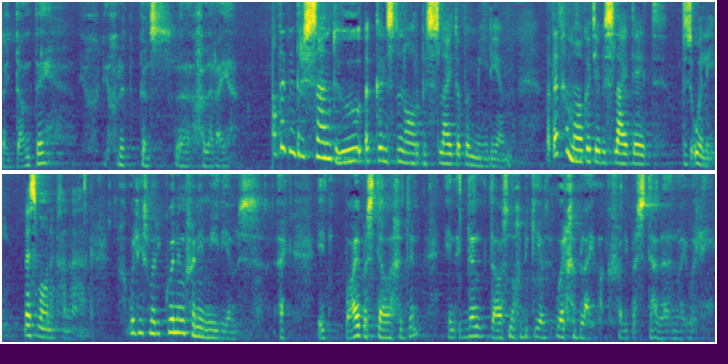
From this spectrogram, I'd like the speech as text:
by Dante die, die groot kunsgalerye. Uh, Altyd interessant hoe 'n kunstenaar besluit op 'n medium. Wat het gemaak dat jy besluit het dis olie, dis waarna ek gaan werk? Olie is maar die koning van die mediums. Het baie pastelle gedoen en ek dink daar's nog 'n bietjie oorgebly ook van die pastelle in my olie.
